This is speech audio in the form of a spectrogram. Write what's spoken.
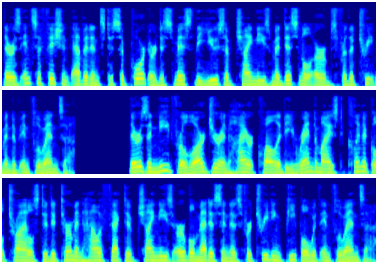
there is insufficient evidence to support or dismiss the use of Chinese medicinal herbs for the treatment of influenza. There is a need for larger and higher quality randomized clinical trials to determine how effective Chinese herbal medicine is for treating people with influenza.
